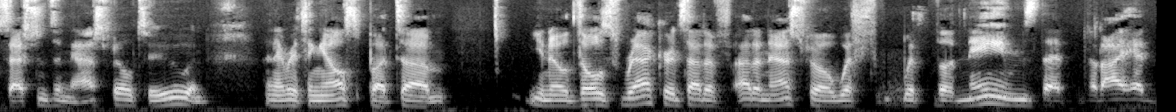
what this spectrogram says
sessions in Nashville too, and and everything else. But um, you know those records out of out of Nashville with with the names that that I had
